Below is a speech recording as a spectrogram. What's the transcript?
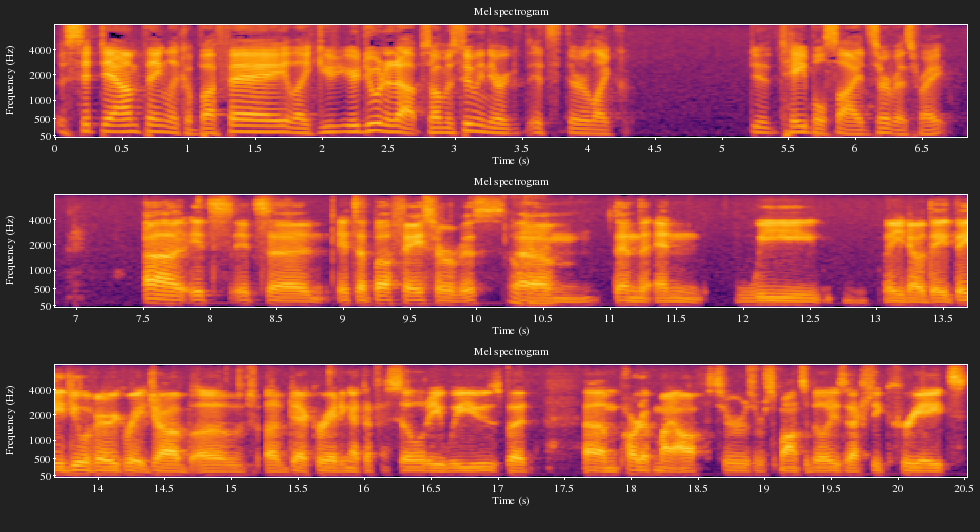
a sit down thing like a buffet? Like you, you're doing it up, so I'm assuming they're it's they're like table side service, right? Uh, it's it's a it's a buffet service. Okay. Um, then and we, you know, they they do a very great job of of decorating at the facility we use. But um, part of my officer's responsibilities is actually create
